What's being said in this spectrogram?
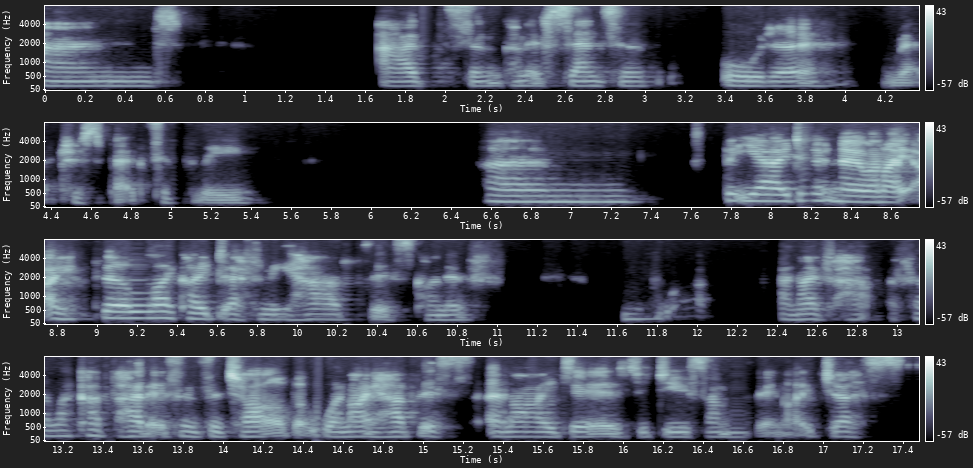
and add some kind of sense of order retrospectively. Um, but yeah, I don't know, and I, I feel like I definitely have this kind of, and I've ha- I feel like I've had it since a child. But when I have this an idea to do something, I just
